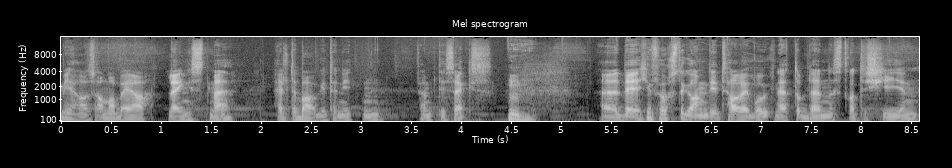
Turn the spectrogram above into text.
vi har samarbeida lengst med, helt tilbake til 1956. Mm. Eh, det er ikke første gang de tar i bruk nettopp denne strategien.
